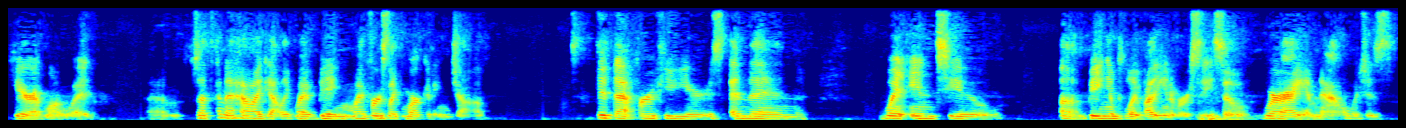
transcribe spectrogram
here at Longwood. Um, so that's kind of how I got like my big, my first like marketing job. Did that for a few years, and then went into um, being employed by the university. So where I am now, which is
